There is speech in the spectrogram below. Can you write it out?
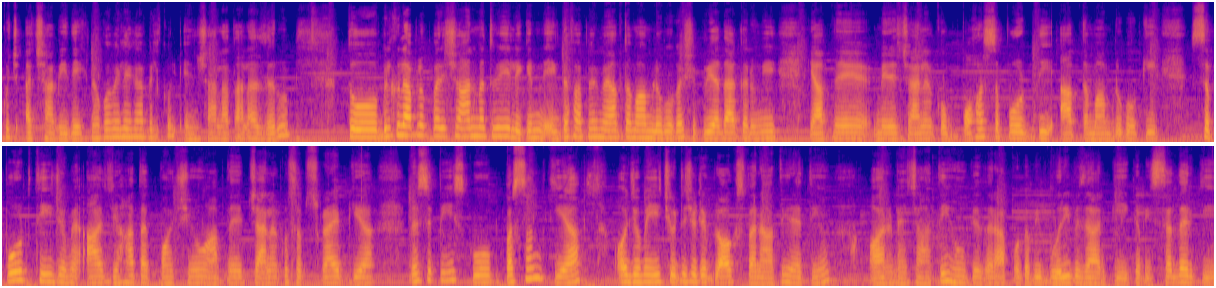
कुछ अच्छा भी देखने को मिलेगा। बिल्कुल इन ताला ज़रूर। तो बिल्कुल आप लोग परेशान मत हुई लेकिन एक दफ़ा फिर मैं आप तमाम लोगों का शुक्रिया अदा करूँगी कि आपने मेरे चैनल को बहुत सपोर्ट दी, आप तमाम लोगों की सपोर्ट थी, जो मैं आज यहाँ तक पहुँची हूँ। आपने चैनल को सब्सक्राइब किया रेसिपीज़ को पसंद किया और जो मैं ये छोटे छोटे ब्लॉग्स बनाती रहती हूँ और मैं चाहती हूँ कि अगर आपको कभी बोरी बाज़ार की, कभी सदर की,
